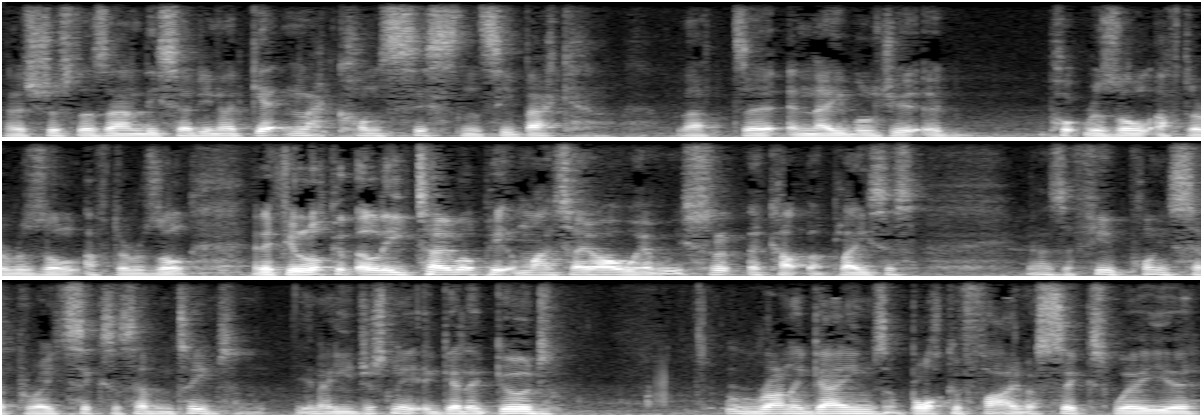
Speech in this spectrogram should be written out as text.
And it's just as Andy said, you know, getting that consistency back that uh, enables you to put result after result after result. And if you look at the league table, people might say, oh, well, we slipped a couple of places there's a few points separate six or seven teams. You know, you just need to get a good run of games, a block of five or six where you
